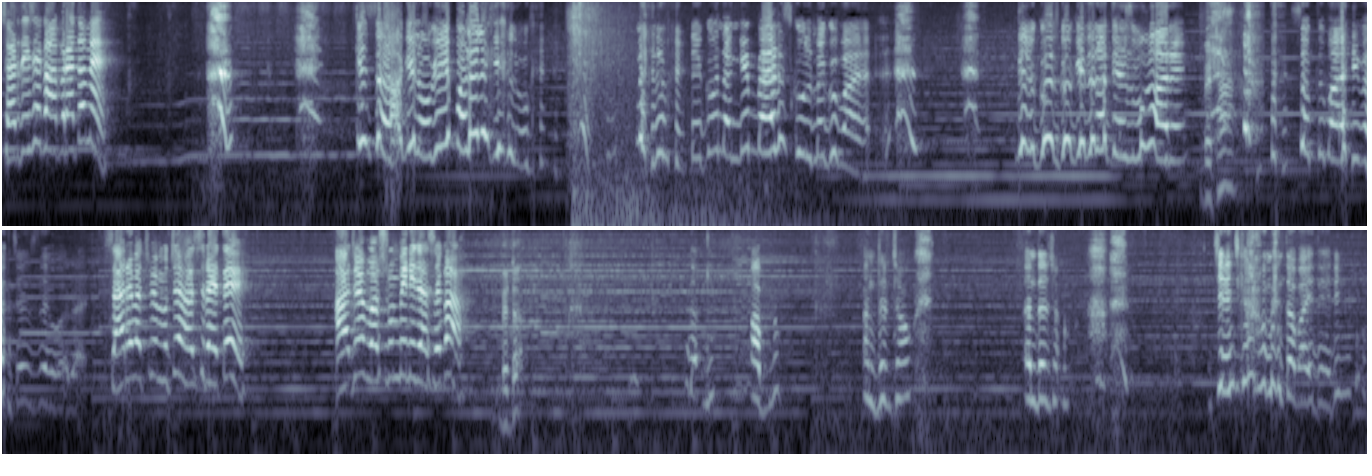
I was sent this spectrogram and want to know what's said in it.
सर्दी से काँप रहा था मैं। किस तरह के लोग हैं ये? पढ़े लिखे लोग हैं। मेरे बेटे को नंगे पैर स्कूल में घुमाया है देखो इसको कितना तेज बुखार है। बेटा। सब तुम्हारी वजह से हो रहा है। सारे बच्चे मुझे हंस रहे थे। आज मैं वॉशरूम भी नहीं जा सका। बेटा। आप लोग अंदर जाओ। अंदर जाओ। चेंज करो मैं दवाई दे रही हूँ।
